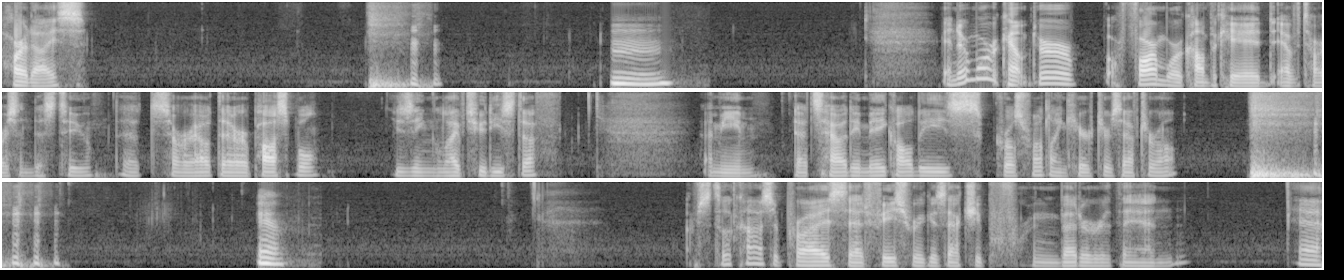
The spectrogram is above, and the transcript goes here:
hard eyes. Mm. And there are more com- there are far more complicated avatars in this too that are out there are possible using live 2D stuff. I mean, that's how they make all these Girls Frontline characters after all. I'm still kind of surprised that FaceRig is actually performing better than. Eh,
